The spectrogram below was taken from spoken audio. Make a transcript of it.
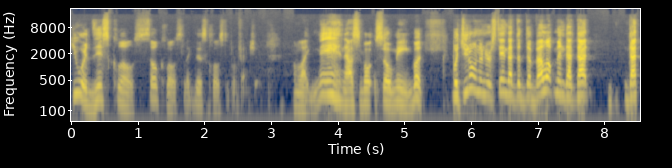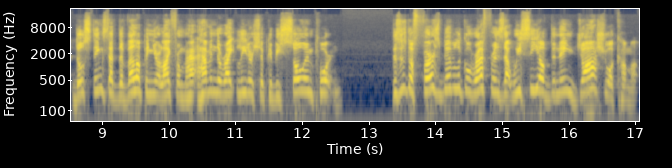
You were this close, so close, like this close to perfection. I'm like, man, that's so mean. But but you don't understand that the development that that that those things that develop in your life from ha- having the right leadership could be so important. This is the first biblical reference that we see of the name Joshua come up.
